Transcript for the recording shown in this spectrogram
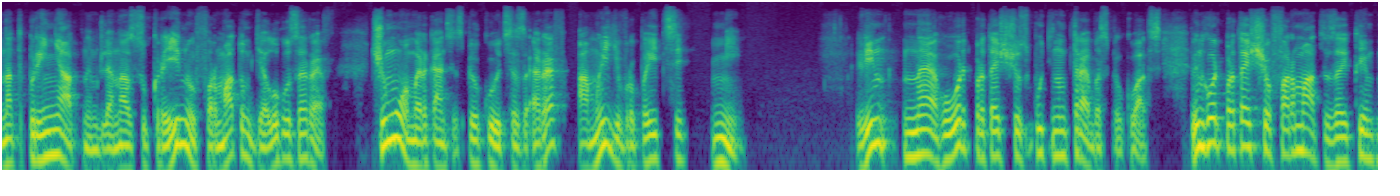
над прийнятним для нас з Україною форматом діалогу з РФ. Чому американці спілкуються з РФ, а ми, європейці, ні. Він не говорить про те, що з Путіним треба спілкуватися. Він говорить про те, що формат, за яким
